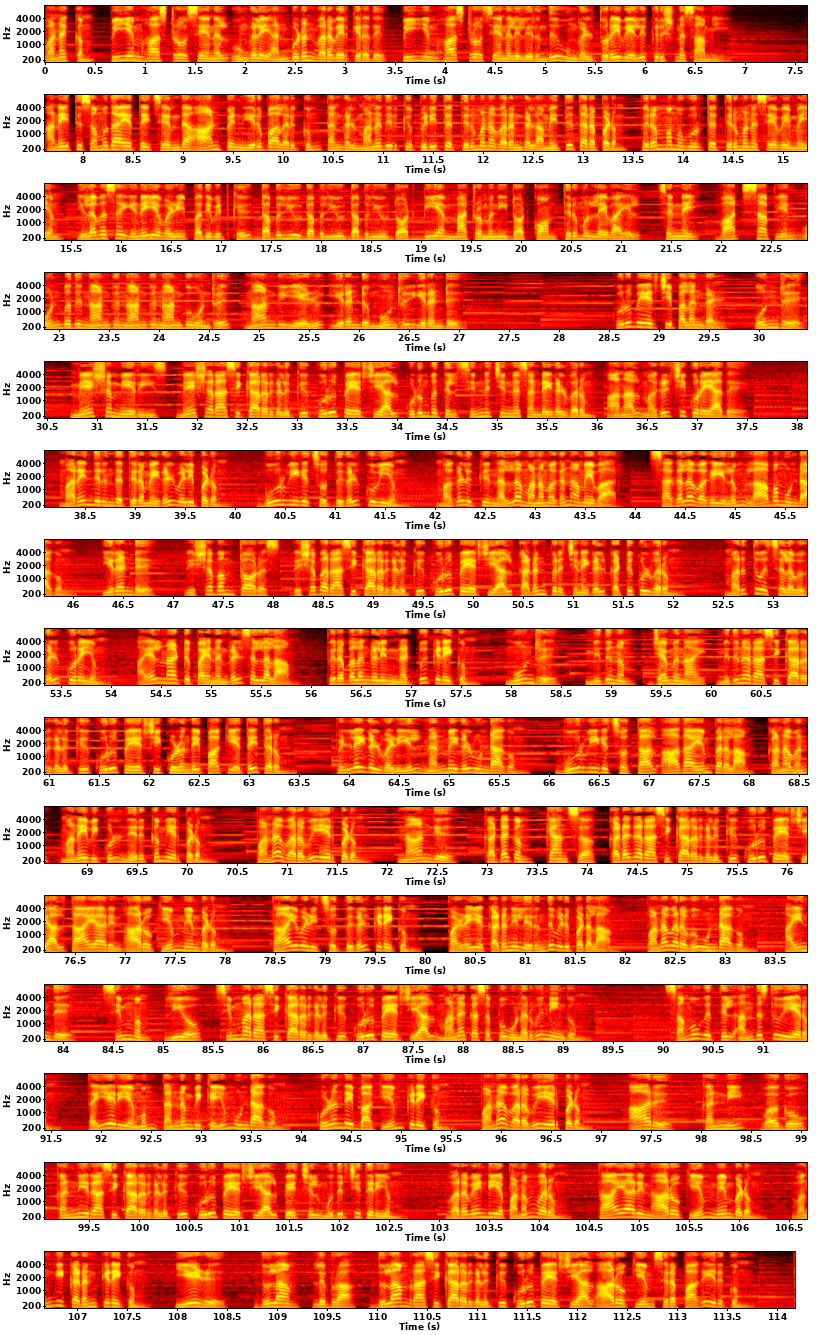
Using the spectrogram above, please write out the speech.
வணக்கம். PM ஹாஸ்ட்ரோ channel உங்களை அன்புடன் வரவேற்கிறது. பிஎம் ஹாஸ்ட்ரோ சேனலிலிருந்து உங்கள் துறைவேலு கிருஷ்ணசாமி. அனைத்து சமுதாயத்தைச் சேர்ந்த ஆண் பெண் இருபாலருக்கும் தங்கள் மனதிற்கு பிடித்த திருமண வரன்கள் அமைத்து தரப்படும். பிரம்ம முகூர்த்த திருமண சேவை மையம் இலவச இணைய வழி பதிவிற்கு W W W dot PM dot com Thirumullaivoyal Chennai. WhatsApp எண் ஒன்பது நான்கு நான்கு நான்கு ஒன்று நான்கு ஏழு இரண்டு மூன்று இரண்டு குருபெயர்ச்சி பலன்கள் ஒன்று மேஷ மேரீஸ் மேஷ ராசிக்காரர்களுக்கு குரு பெயர்ச்சியால் குடும்பத்தில் சின்ன சின்ன சண்டைகள் வரும் ஆனால் மகிழ்ச்சி குறையாது. மறைந்திருந்த திறமைகள் வெளிப்படும். பூர்வீக சொத்துகள் குவியும். மகளுக்கு நல்ல மணமகன் அமைவார். சகல வகையிலும் லாபம் உண்டாகும். இரண்டு ரிஷபம் டாரஸ் ரிஷப ராசிக்காரர்களுக்கு குரு பெயர்ச்சியால் கடன் பிரச்சினைகள் கட்டுக்குள் வரும். மருத்துவ செலவுகள் குறையும். அயல்நாட்டு பயணங்கள் செல்லலாம். பிரபலங்களின் நட்பு கிடைக்கும். மூன்று மிதுனம் ஜெமனாய் மிதுன ராசிக்காரர்களுக்கு குரு பெயர்ச்சி குழந்தை பாக்கியத்தை தரும். பிள்ளைகள் வழியில் நன்மைகள் உண்டாகும். பூர்வீக சொத்தால் ஆதாயம் பெறலாம். கணவன் மனைவிக்குள் நெருக்கம் ஏற்படும். பண வரவு ஏற்படும். நான்கு கடகம் கேன்சர் கடக ராசிக்காரர்களுக்கு குரு பெயர்ச்சியால் தாயாரின் ஆரோக்கியம் மேம்படும். தாய்வழி சொத்துகள் கிடைக்கும். பழைய கடனிலிருந்து விடுபடலாம். பணவரவு உண்டாகும். ஐந்து சிம்மம் லியோ சிம்ம ராசிக்காரர்களுக்கு குரு பெயர்ச்சியால் மனக்கசப்பு உணர்வு நீங்கும். சமூகத்தில் அந்தஸ்து உயரும் தையரியமும் தன்னம்பிக்கையும் உண்டாகும் குழந்தை பாக்கியம் கிடைக்கும் பண வரவு ஏற்படும். ஆறு கன்னி வகோ கன்னி ராசிக்காரர்களுக்கு குரு பெயர்ச்சியால் பேச்சில் முதிர்ச்சி தெரியும். வரவேண்டிய பணம் வரும் தாயாரின் ஆரோக்கியம் மேம்படும் வங்கிக் கடன் கிடைக்கும். ஏழு துலாம் லிப்ரா துலாம் ராசிக்காரர்களுக்கு குரு பெயர்ச்சியால் ஆரோக்கியம் சிறப்பாக இருக்கும்.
